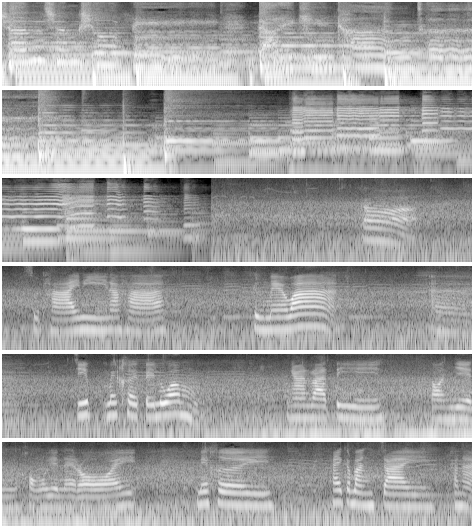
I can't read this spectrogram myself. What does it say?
ฉัน นี้นะคะ ถึงแม้ว่าจิ๊บไม่เคยไปร่วมงานราตรีตอนเย็นของโรงเรียนในร้อย ไม่เคยให้กำลังใจขณะ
